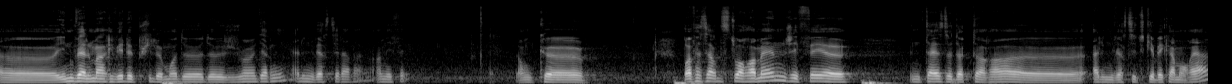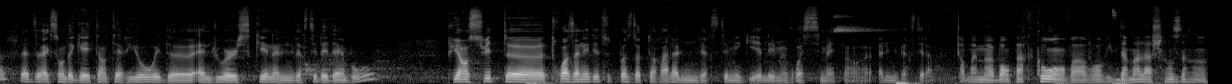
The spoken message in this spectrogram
Euh, et nouvellement arrivé depuis le mois de, de juin dernier à l'Université Laval, en effet. Donc, euh, professeur d'histoire romaine, j'ai fait euh, une thèse de doctorat euh, à l'Université du Québec à Montréal, sous la direction de Gaëtan Thériault et de Andrew Erskine à l'Université d'Édimbourg. Puis ensuite, euh, trois années d'études postdoctorales à l'Université McGill et me voici maintenant à l'Université Laval. quand même un bon parcours. On va avoir évidemment la chance d'en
